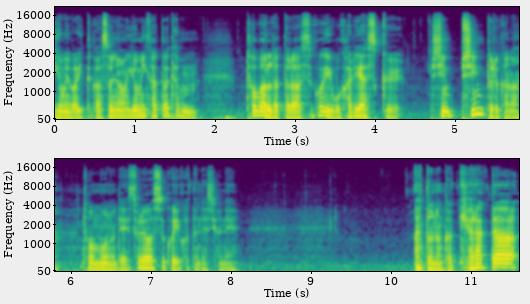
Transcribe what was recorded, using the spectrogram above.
読めばいいとか、その読み方は多分、トバルだったらすごい分かりやすくシン、シンプルかな？と思うので、それはすごい良かったんですよね。あとなんかキャラクター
